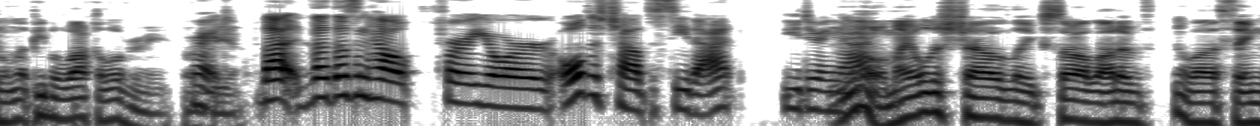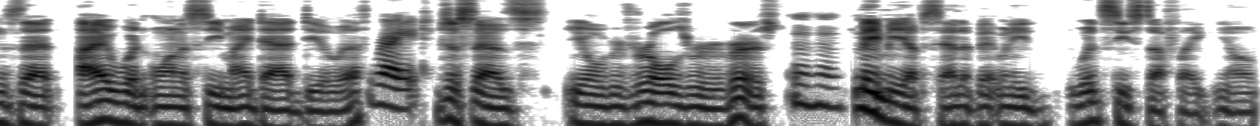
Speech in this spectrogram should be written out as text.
Don't let people walk all over me. Over right You. that that doesn't help for your oldest child to see that you doing that No, my oldest child like saw a lot of a lot of things that I wouldn't want to see my dad deal with. right Just as you know, roles were reversed. mm-hmm. made me upset a bit when he would see stuff like you know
